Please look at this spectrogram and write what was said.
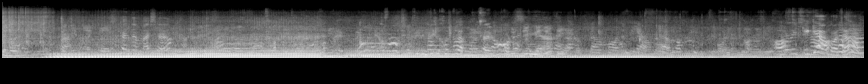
You know, 이게 하고자.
